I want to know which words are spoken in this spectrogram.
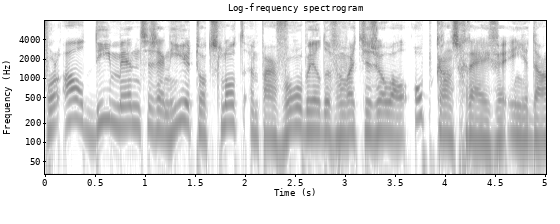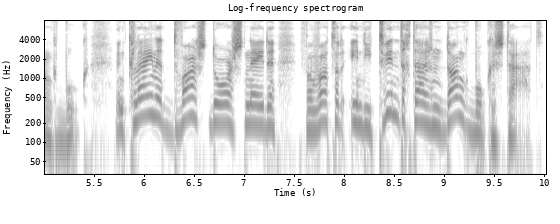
Voor al die mensen zijn hier tot slot een paar voorbeelden van wat je zoal op kan schrijven in je dankboek. Een kleine dwarsdoorsnede van wat er in die 20.000 dankboeken staat.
